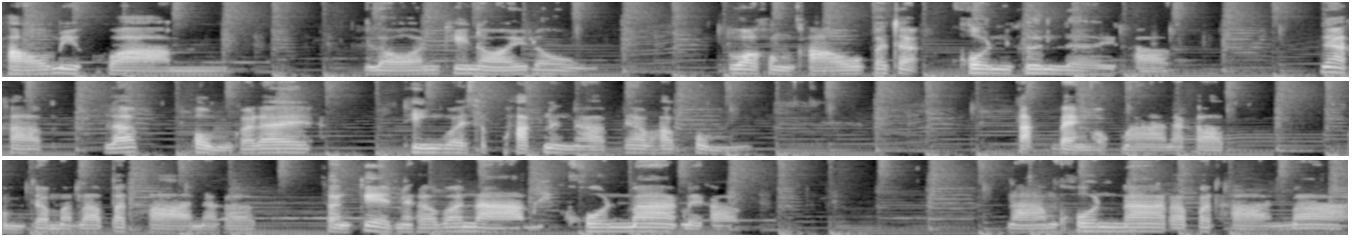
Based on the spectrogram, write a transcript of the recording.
เขามีความร้อนที่น้อยลง ตัวของเขาก็จะข้นขึ้นเลยครับ เนี่ยครับ แล้วผมก็ได้ทิ้งไว้สักพักหนึ่งนะครับ เนี่ยครับผมตักแบ่งออกมานะครับ ผมจะมารับประทานนะครับ สังเกตไหมครับว่าน้ำนี่ข้นมากเลยครับ น้ำข้นน่ารับประทานมาก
